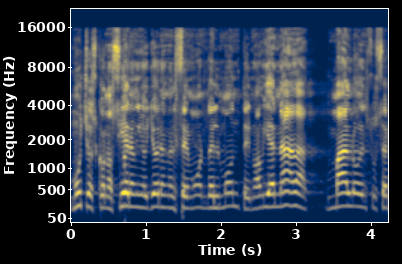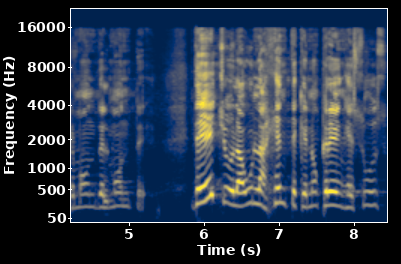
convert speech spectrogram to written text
Muchos conocieron y oyeron el sermón del monte, no había nada malo en su sermón del monte. De hecho, aún la gente que no cree en Jesús,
